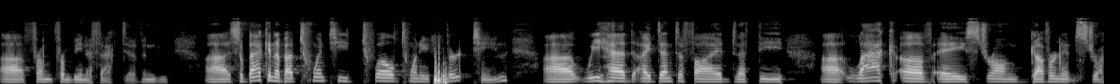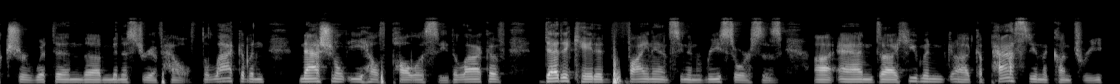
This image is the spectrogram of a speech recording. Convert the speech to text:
uh, from from being effective. And uh, so back in about 2012, 2013, uh, we had identified that the uh, lack of a strong governance structure within the Ministry of Health, the lack of a national e-health policy, the lack of dedicated financing and resources and human capacity in the country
